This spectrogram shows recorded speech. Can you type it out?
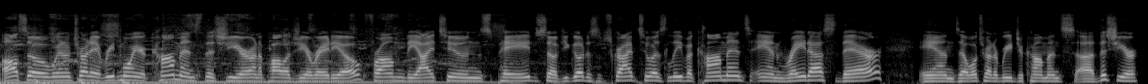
Also, we're going to try to read more of your comments this year on Apologia Radio from the iTunes page. So if you go to subscribe to us, leave a comment and rate us there. And uh, we'll try to read your comments uh, this year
